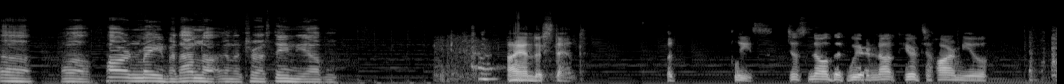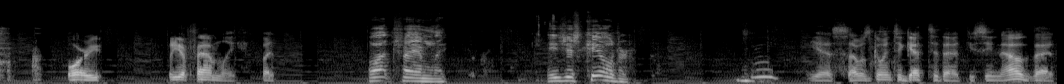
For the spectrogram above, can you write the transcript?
uh, well, pardon me, but I'm not gonna trust any of them. I understand. But please, just know that we are not here to harm you or or your family. But What family? He just killed her. Yes, I was going to get to that. You see, now that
